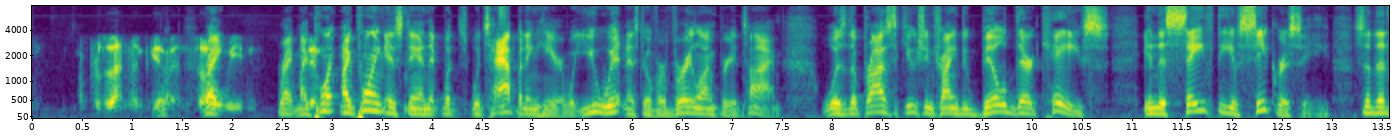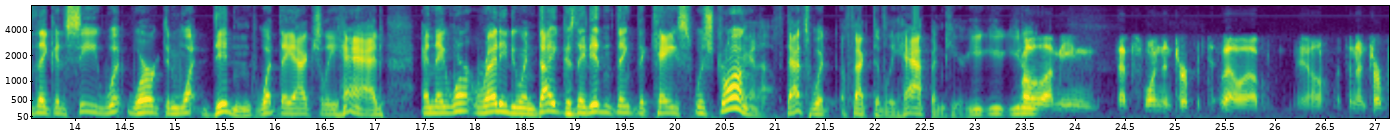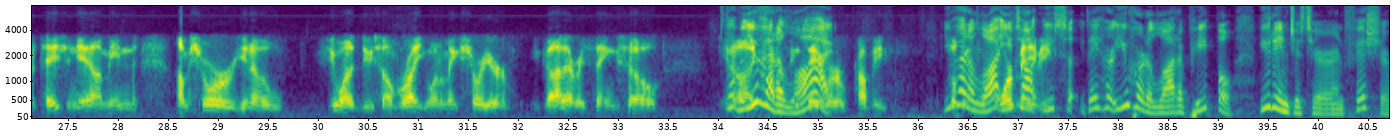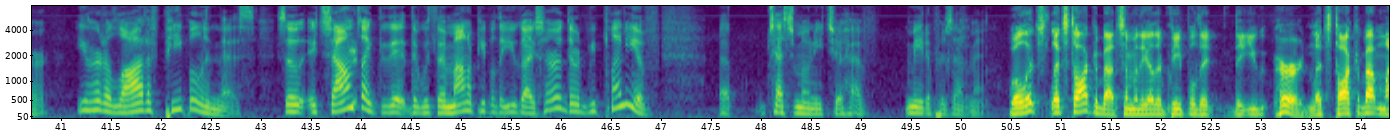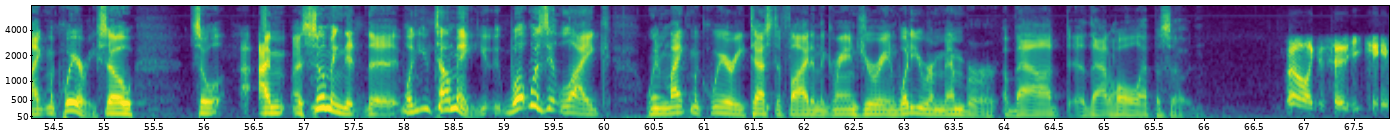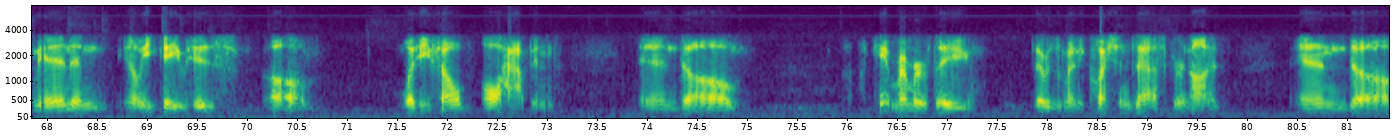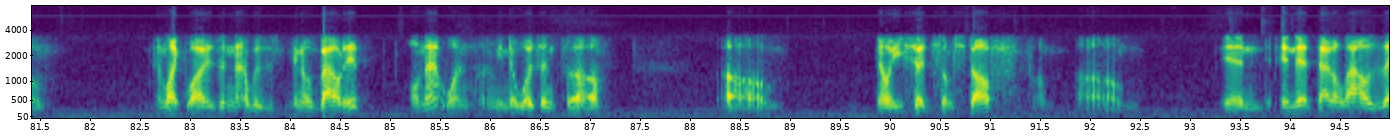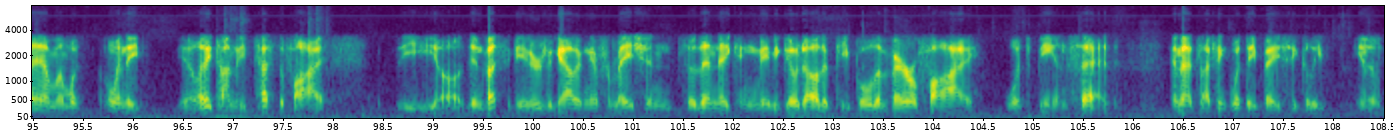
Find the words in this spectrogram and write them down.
presentment given, so Right. we. Right. My point. My point is, Stan, that what's what's happening here, what you witnessed over a very long period of time, was the prosecution trying to build their case in the safety of secrecy, so that they could see what worked and what didn't, what they actually had, and they weren't ready to indict because they didn't think the case was strong enough. That's what effectively happened here. You you, you don't. Well, I mean, that's one interpret. Well, uh, you know, it's an interpretation. Yeah, I mean, I'm sure you know, you want to do something right, you want to make sure you're you got everything. So. You Yeah, know, but I you had a lot. They were probably You had a lot. more, You talked. You saw, they heard. You heard a lot of people. You didn't just hear Aaron Fisher. You heard a lot of people in this. So it sounds like that that with the amount of people that you guys heard, there would be plenty of uh, testimony to have made a presentment. Well, let's let's talk about some of the other people that that you heard. Let's talk about Mike McQueary. So, so I'm assuming that the well, you tell me, what was it like when Mike McQueary testified in the grand jury, and what do you remember about uh, that whole episode? Well, like I said, he came in and you know he gave his um, what he felt all happened, and um, I can't remember if they there was many questions asked or not, and um, and likewise, and that was you know about it on that one. I mean, it wasn't. Uh, um, you know, he said some stuff, um, and and that that allows them, and what when they, you know, anytime they testify, the, uh, the investigators are gathering information, so then they can maybe go to other people to verify what's being said, and that's I think what they basically, you know,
